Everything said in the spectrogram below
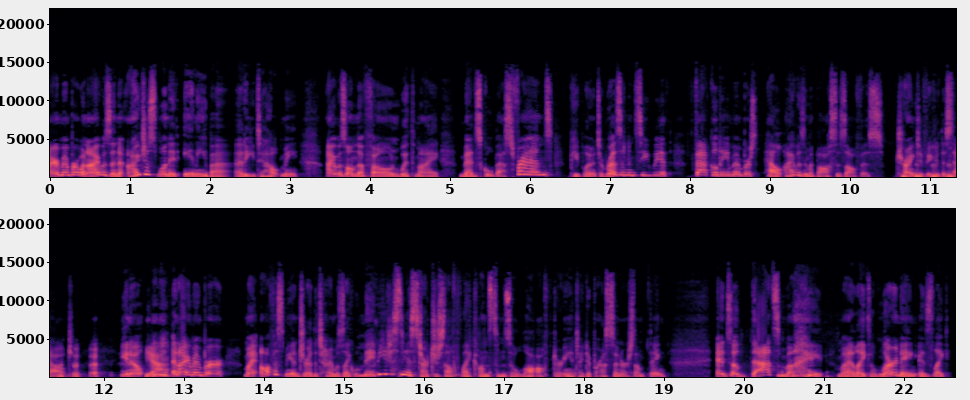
I remember when I was in it, I just wanted anybody to help me. I was on the phone with my med school best friends, people I went to residency with, faculty members. Hell, I was in my boss's office trying to figure this out, you know? Yeah. And I remember my office manager at the time was like, well, maybe you just need to start yourself like on some Zoloft or antidepressant or something. And so that's my, my like learning is like,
